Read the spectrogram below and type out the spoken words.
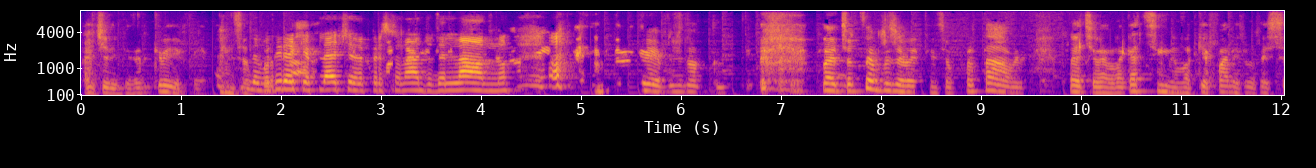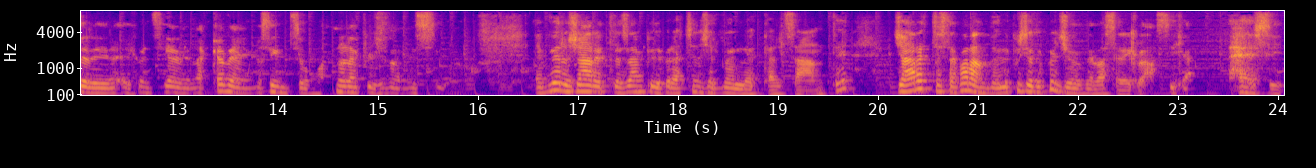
peggio di Peter Griffin. Devo dire che Fletcher è il personaggio dell'anno. Fletcher semplicemente insopportabile. Fletcher è un ragazzino, ma che fanno i professori e i consiglieri dell'accademia? Sì, insomma, non è piaciuto a nessuno. È vero, Jared, l'esempio di operazione cervello è calzante. Jared sta parlando dell'episodio peggiore della serie classica. Eh sì,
